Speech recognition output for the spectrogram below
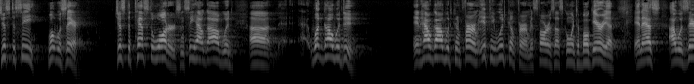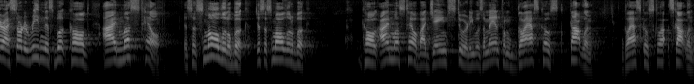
just to see what was there just to test the waters and see how God would, uh, what God would do and how God would confirm, if He would confirm, as far as us going to Bulgaria. And as I was there, I started reading this book called I Must Tell. It's a small little book, just a small little book called I Must Tell by James Stewart. He was a man from Glasgow, Scotland. Glasgow, Scotland.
